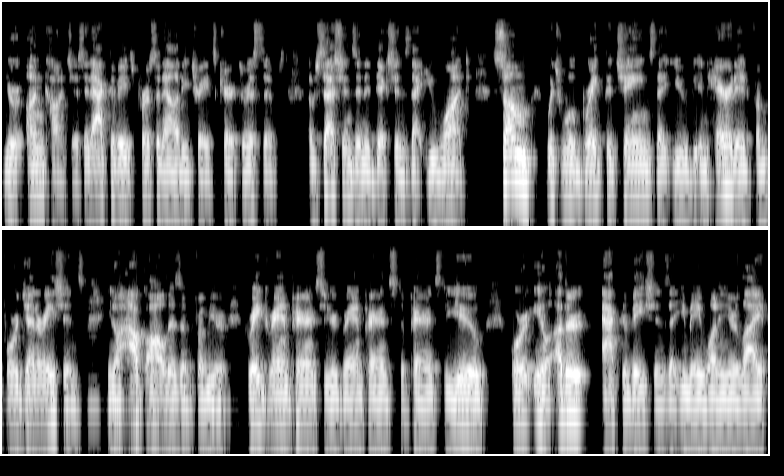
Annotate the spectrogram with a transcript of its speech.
your unconscious. It activates personality traits, characteristics, obsessions, and addictions that you want. Some which will break the chains that you've inherited from four generations. You know, alcoholism from your great grandparents to your grandparents to parents to you, or, you know, other activations that you may want in your life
